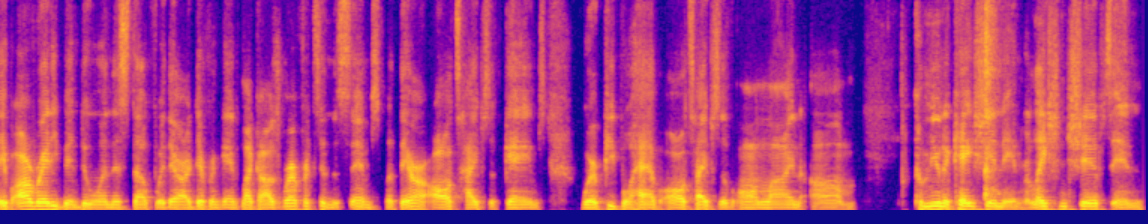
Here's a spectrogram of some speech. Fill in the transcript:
They've already been doing this stuff where there are different games, like I was referencing The Sims, but there are all types of games where people have all types of online um, communication and relationships and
